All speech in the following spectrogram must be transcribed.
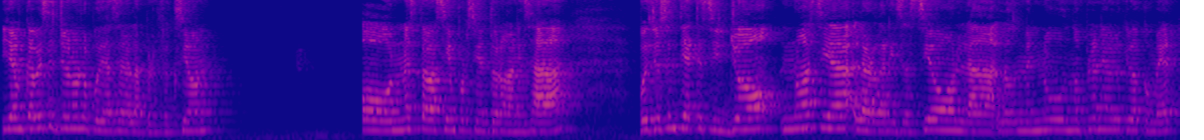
Y aunque a veces yo no lo podía hacer a la perfección o no estaba 100% organizada, pues yo sentía que si yo no hacía la organización, la, los menús, no planeaba lo que iba a comer,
